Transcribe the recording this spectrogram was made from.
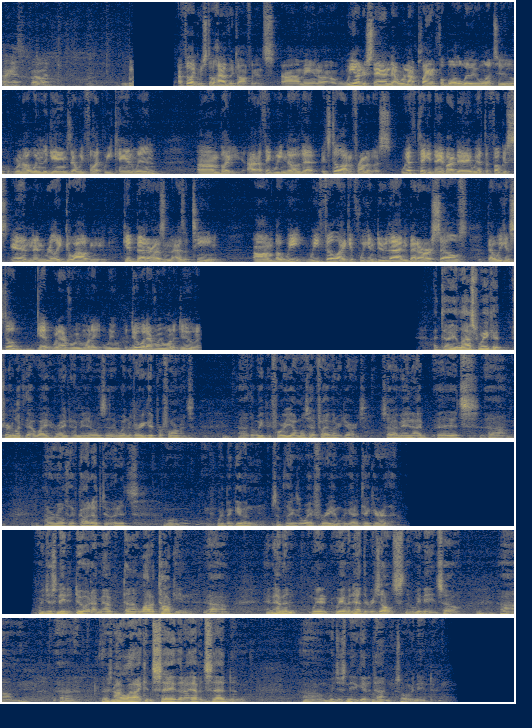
I guess, the way. I feel like we still have the confidence. Uh, I mean, uh, we understand that we're not playing football the way we want to. We're not winning the games that we feel like we can win. Um, but I think we know that it's still out in front of us. We have to take it day by day. We have to focus in and really go out and get better as an, as a team. Um, but we, we feel like if we can do that and better ourselves, that we can still get whatever we want to. We do whatever we want to do. I tell you, last week it sure looked that way, right? I mean, it was a, it wasn't a very good performance. Uh, the week before, you almost had 500 yards. So I mean, I, it's um, I don't know if they've caught up to it. It's we've been giving some things away free, and we got to take care of that. We just need to do it. I mean, I've done a lot of talking, uh, and haven't we we haven't had the results that we need. So um, uh, there's not a lot I can say that I haven't said, and um, we just need to get it done. That's all we need.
